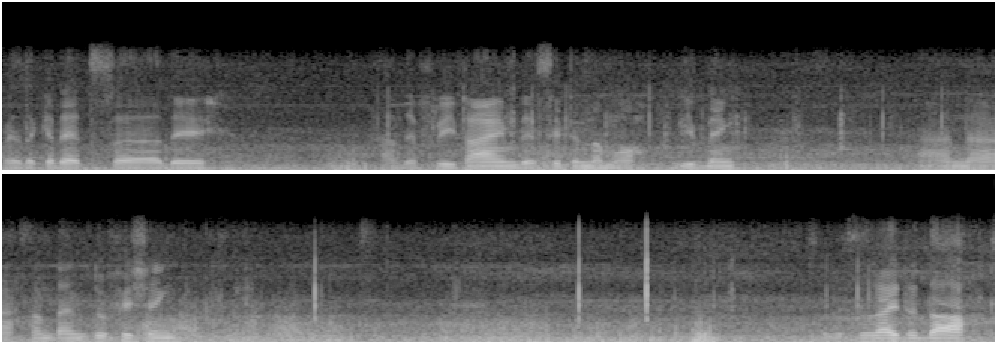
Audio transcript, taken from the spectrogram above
where the cadets uh, they have their free time they sit in the evening and uh, sometimes do fishing. So this is right at the aft.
